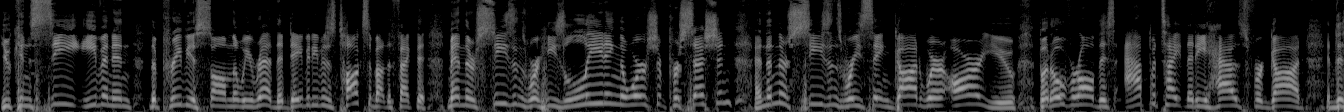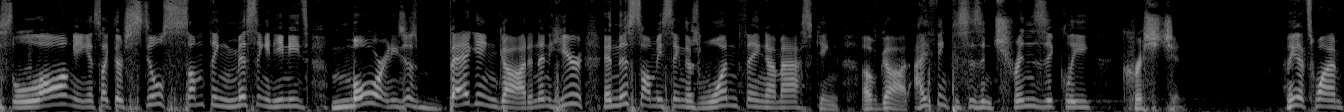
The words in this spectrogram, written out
You can see even in the previous psalm that we read that David even talks about the fact that, man, there's seasons where he's leading the worship procession, and then there's seasons where he's saying, God, where are you? But overall, this appetite that he has for God, this longing, it's like there's still something missing and he needs more, and he's just begging God. And then here in this psalm, he's saying, There's one thing I'm asking of God. I think this is intrinsically Christian. I think that's why I'm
